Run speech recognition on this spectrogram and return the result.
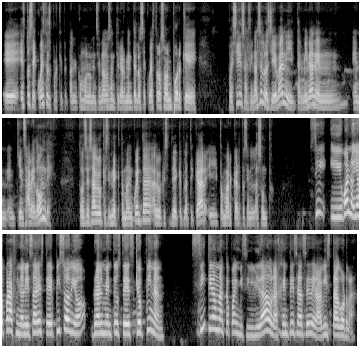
eh, estos secuestros, porque también como lo mencionamos anteriormente, los secuestros son porque, pues sí, al final se los llevan y terminan en, en, quién sabe dónde. Entonces, algo que se tiene que tomar en cuenta, algo que se tiene que platicar y tomar cartas en el asunto. Sí, y bueno, ya para finalizar este episodio, realmente ustedes qué opinan? ¿Sí tiene una capa de invisibilidad o la gente se hace de la vista gorda?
